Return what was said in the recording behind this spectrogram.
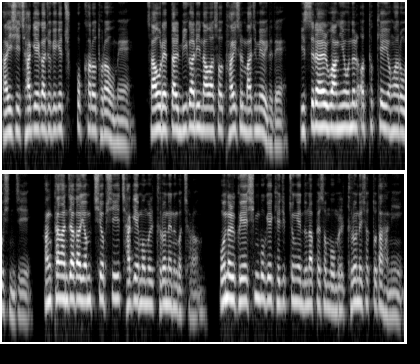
다윗이 자기의 가족에게 축복하러 돌아오매 사울의 딸 미갈이 나와서 다윗을 맞으며 이르되 이스라엘 왕이 오늘 어떻게 영화로우신지 방탕한 자가 염치 없이 자기의 몸을 드러내는 것처럼 오늘 그의 신복의 계집종의 눈앞에서 몸을 드러내셨도다 하니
